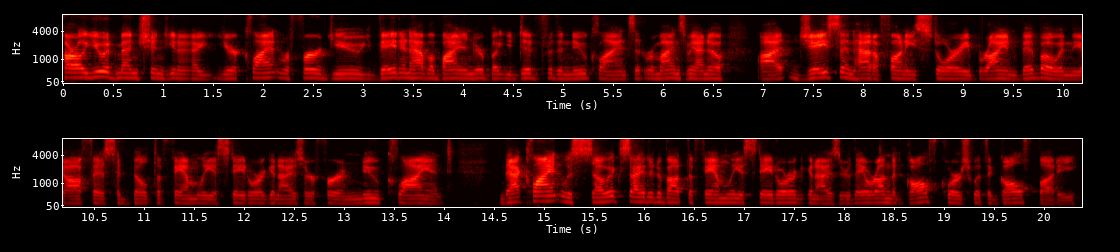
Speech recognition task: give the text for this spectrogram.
Carl, you had mentioned, you know, your client referred you. They didn't have a binder, but you did for the new clients. It reminds me, I know uh, Jason had a funny story. Brian Bibbo in the office had built a family estate organizer for a new client That client was so excited about the family estate organizer. They were on the golf course with a golf buddy,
